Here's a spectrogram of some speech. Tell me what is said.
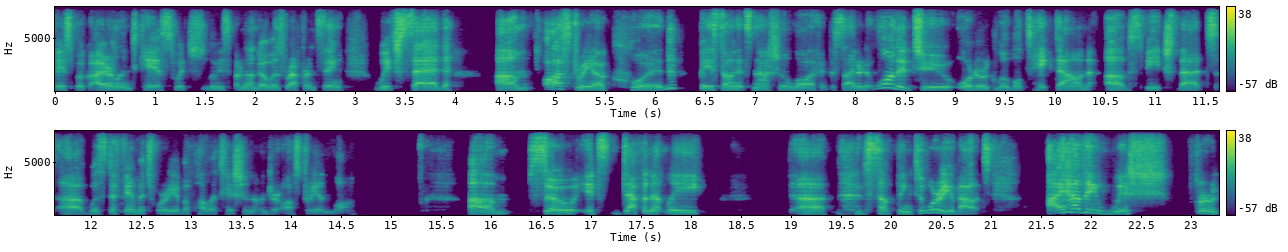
Facebook Ireland case, which Luis Fernando was referencing, which said um, Austria could, based on its national law, if it decided it wanted to, order global takedown of speech that uh, was defamatory of a politician under Austrian law. Um, so it's definitely uh, something to worry about. I have a wish for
